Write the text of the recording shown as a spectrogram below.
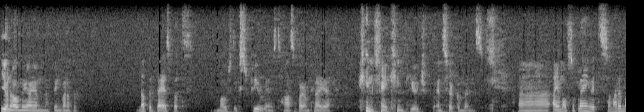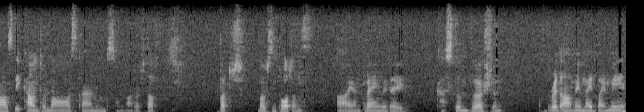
you know me I am I think one of the not the best but most experienced Hearts of Iron player in making huge encirclements. Uh, I am also playing with some other mods, the counter mods and some other stuff. But most important, I am playing with a custom version of the Red Army made by me,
